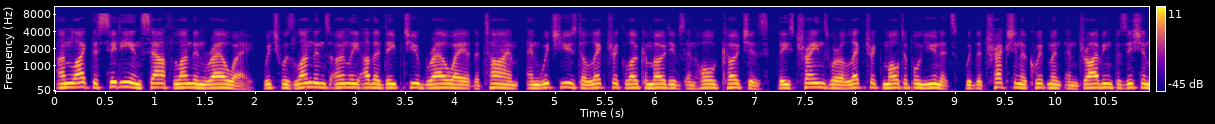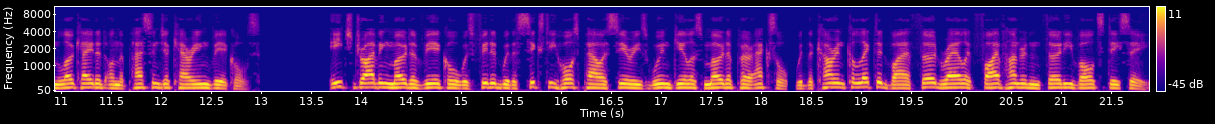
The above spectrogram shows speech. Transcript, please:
Unlike the City and South London Railway, which was London's only other deep tube railway at the time, and which used electric locomotives and hauled coaches, these trains were electric multiple units, with the traction equipment and driving position located on the passenger-carrying vehicles. Each driving motor vehicle was fitted with a 60 horsepower series wound gearless motor per axle, with the current collected via third rail at 530 volts DC.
